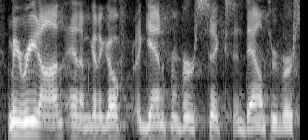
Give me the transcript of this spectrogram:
Let me read on, and I'm going to go again from verse 6 and down through verse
